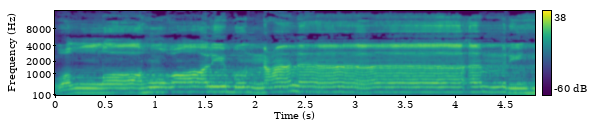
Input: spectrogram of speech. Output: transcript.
والله غالب على أمره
